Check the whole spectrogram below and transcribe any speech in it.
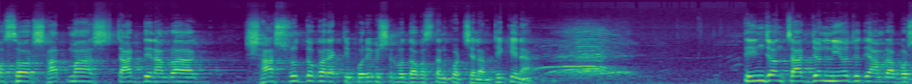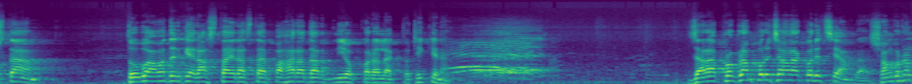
বছর, সাত মাস, চার দিন আমরা শ্বাসরুদ্ধকর একটি পরিবেশের মধ্যে অবস্থান করছিলাম, ঠিক কি না? তিনজন, চারজন নিয়েও যদি আমরা বসতাম, তবু আমাদেরকে রাস্তায় রাস্তায় পাহারাদার নিয়োগ করা লাগতো, ঠিক কিনা যারা প্রোগ্রাম পরিচালনা করেছি আমরা, সংগঠন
